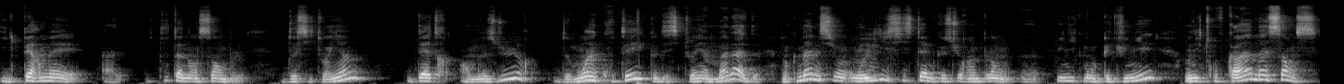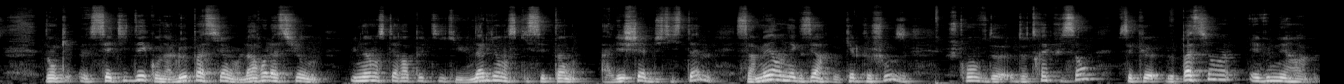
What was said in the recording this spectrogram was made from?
il permet à tout un ensemble de citoyens d'être en mesure de moins coûter que des citoyens malades. Donc même si on, lit le système que sur un plan euh, uniquement pécunier, on y trouve quand même un sens. Donc euh, cette idée qu'on a le patient, la relation, une alliance thérapeutique et une alliance qui s'étend à l'échelle du système, ça met en exergue quelque chose, je trouve, de, très puissant, c'est que le patient est vulnérable.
